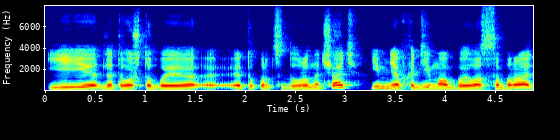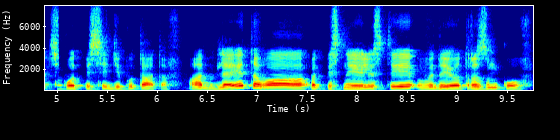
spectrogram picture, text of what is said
И для того, чтобы эту процедуру начать, им необходимо было собрать подписи депутатов. А для этого подписные листы выдает Разумков.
